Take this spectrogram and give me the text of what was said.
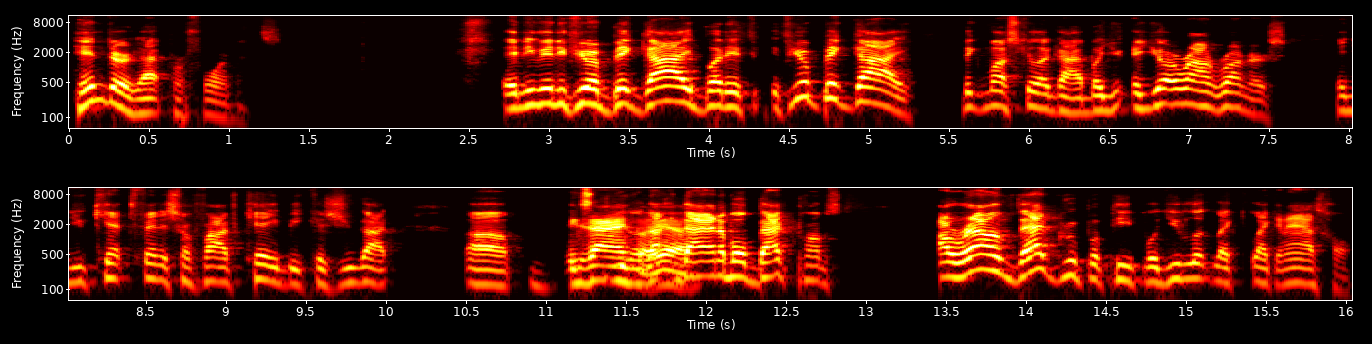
hinder that performance. And even if you're a big guy, but if if you're a big guy, big muscular guy, but you, you're around runners and you can't finish a 5K because you got uh exactly you know, yeah. animal back pumps around that group of people, you look like like an asshole.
